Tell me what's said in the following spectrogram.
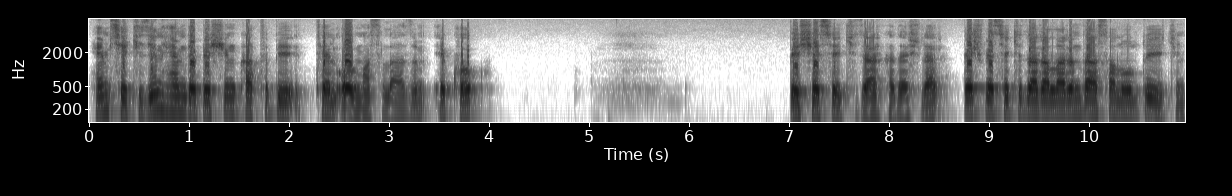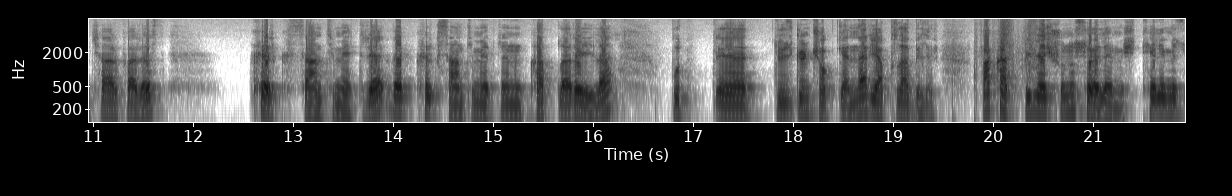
hem 8'in hem de 5'in katı bir tel olması lazım. Ekok 5'e 8 arkadaşlar. 5 ve 8 aralarında asal olduğu için çarparız. 40 santimetre ve 40 santimetrenin katlarıyla bu e, düzgün çokgenler yapılabilir. Fakat bize şunu söylemiş. Telimiz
